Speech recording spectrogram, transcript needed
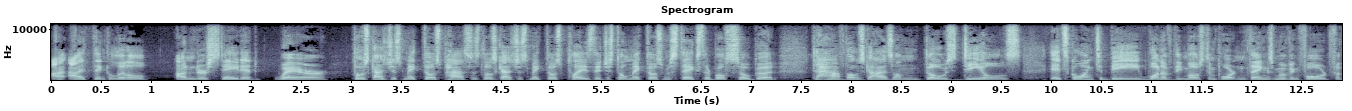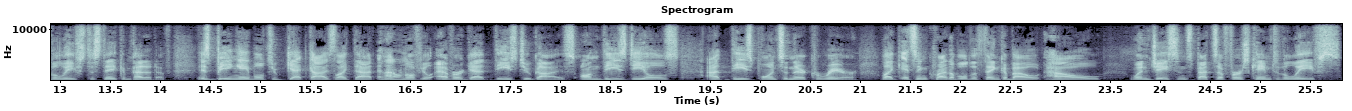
I, I think, a little understated. Where those guys just make those passes. Those guys just make those plays. They just don't make those mistakes. They're both so good. To have those guys on those deals, it's going to be one of the most important things moving forward for the Leafs to stay competitive. Is being able to get guys like that. And I don't know if you'll ever get these two guys on these deals at these points in their career. Like it's incredible to think about how when Jason Spezza first came to the Leafs,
